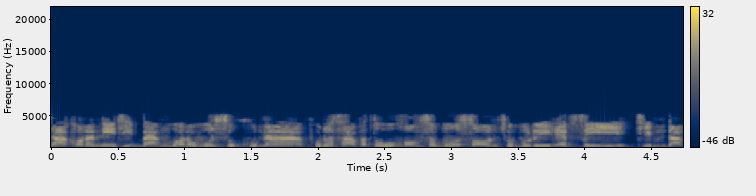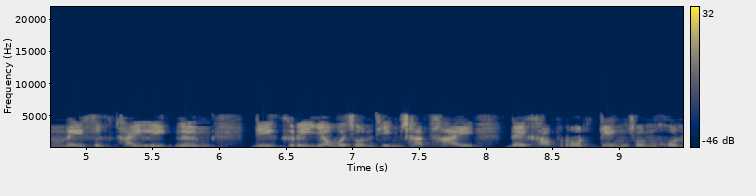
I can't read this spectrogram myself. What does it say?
จากกรณีที่แบงค์วรวุฒิสุขุนาผู้รักษาประตูของสโมสรชลบุรีเอฟซีทีมดังในศึกไทยลีกหนึ่งดีกรีเยาวชนทีมชาติไทย ได้ขับรถเก๋งชนคน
